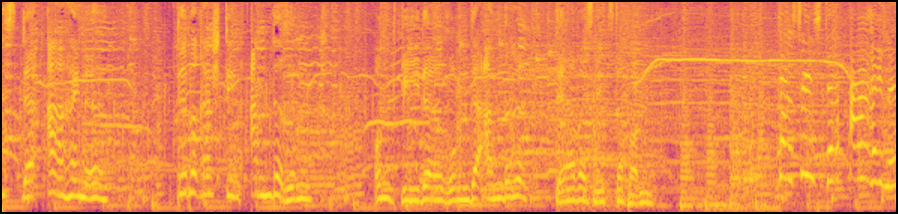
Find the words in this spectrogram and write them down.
Ist der eine, der überrascht den anderen. Und wiederum der andere, der weiß nichts davon. Das ist der eine,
